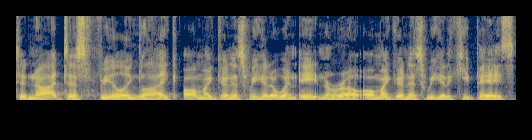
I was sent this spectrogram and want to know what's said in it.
to not just feeling like, oh my goodness, we got to win eight in a row. Oh my goodness, we got to keep pace.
